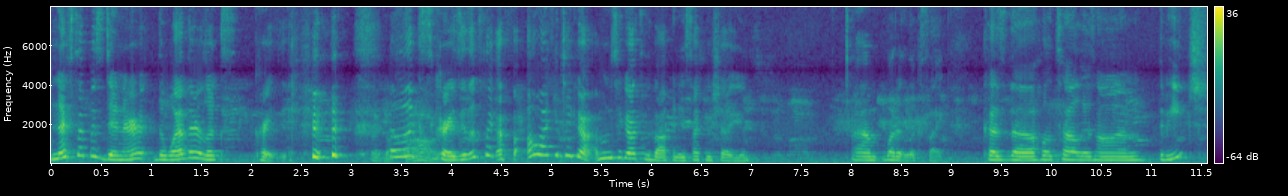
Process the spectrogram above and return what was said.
next up is dinner. The weather looks crazy. like a it looks fog. crazy. It looks like a. Fo- oh, I can take you out. I'm gonna take you out to the balcony so I can show you um, what it looks like. Cause the hotel is on the beach,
